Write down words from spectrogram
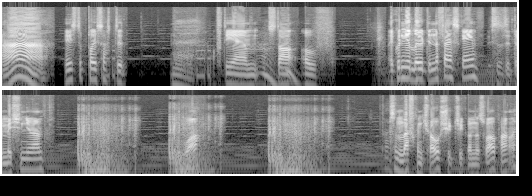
Ah! Here's the place after... off the um, start of... Like when you load in the first game, this is the mission you're on. What? Person left control shoots your gun as well, apparently.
